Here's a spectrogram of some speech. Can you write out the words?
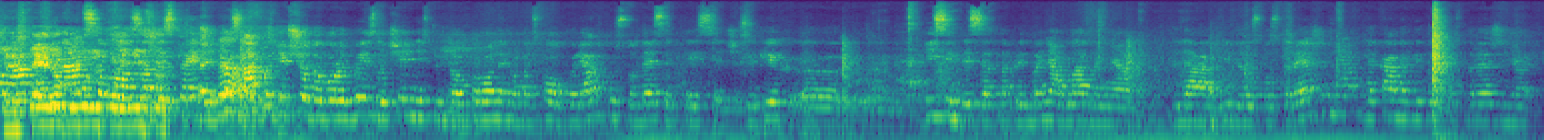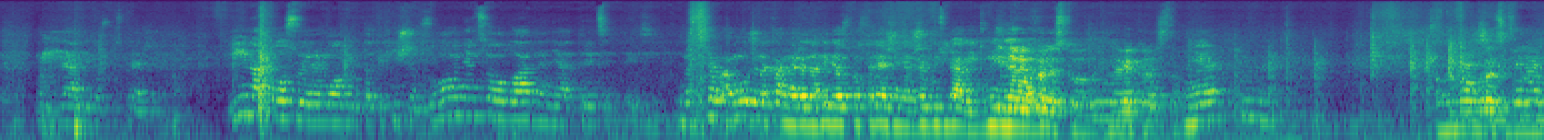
Через років будуть корінні що? забезпечення заходів щодо боротьби з злочинністю та охорони громадського порядку 110 тисяч, з яких е, 80 на придбання обладнання для відеоспостереження, для камер відеоспостереження, ну, для відеоспостереження. І на послуги ремонту та технічне обслуговування цього обладнання 30 тисяч. Ну, це, А ми вже на камери на відеоспостереження вже виділяли І не мільйони. використовували, не використовували. Ні? А в минулому році було.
